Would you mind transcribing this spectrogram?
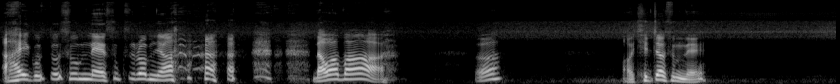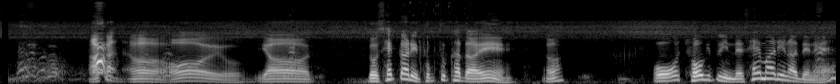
아이고, 또 숨네. 쑥스럽냐? 나와봐. 어? 아, 진짜 숨네. 아까, 어, 어유, 야, 너 색깔이 독특하다, 에. 어? 어, 저기도 있네. 세 마리나 되네.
